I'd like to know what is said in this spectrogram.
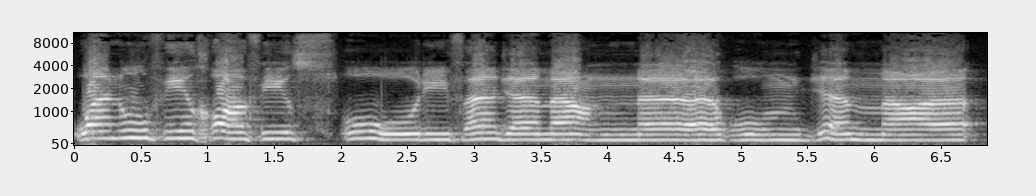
ونفخ في الصور فجمعناهم جمعا.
